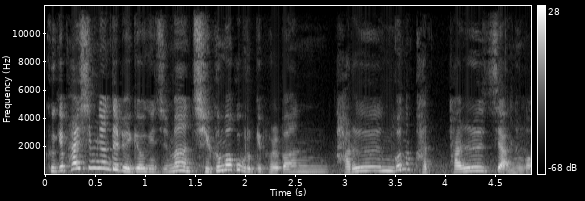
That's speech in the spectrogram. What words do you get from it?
그게 80년대 배경이지만 지금하고 그렇게 별반 다른 거는 가- 다르지 않는 것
